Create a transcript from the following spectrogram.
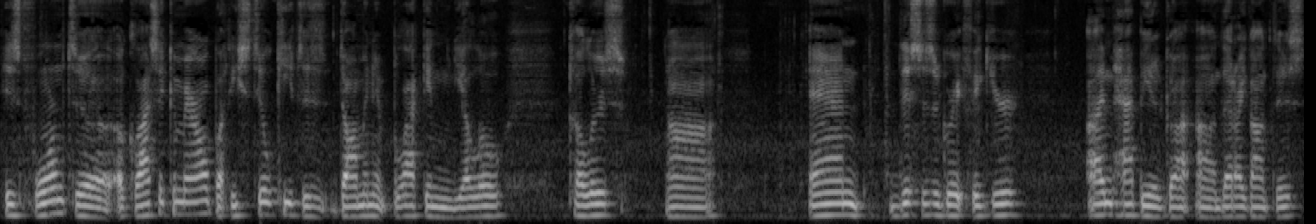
his form to a classic Camaro, but he still keeps his dominant black and yellow colors. Uh, and this is a great figure. I'm happy to got uh, that I got this.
